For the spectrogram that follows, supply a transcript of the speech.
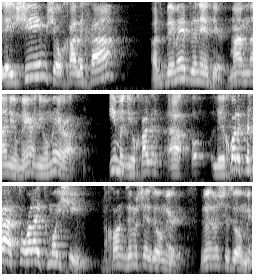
לאישים שאוכל לך, אז באמת זה נדר. מה, מה אני אומר? אני אומר, אם אני אוכל, אה, לאכול אצלך אסור עליי כמו אישים, נכון? זה מה שזה אומר לי. זה מה שזה אומר.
